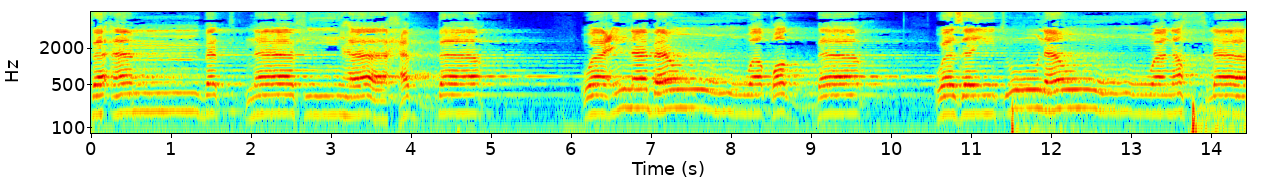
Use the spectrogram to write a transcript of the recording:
فأنبتنا فيها حبا وعنبا وقضبا وزيتونا ونخلا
